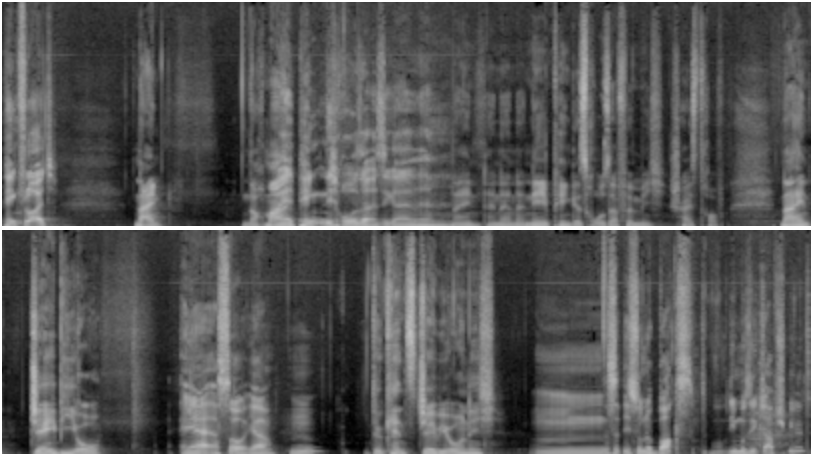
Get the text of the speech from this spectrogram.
Pink Floyd. Nein. Nochmal? Weil Pink nicht rosa ist, egal. Nein, nein, nein, nein. Nee, pink ist rosa für mich. Scheiß drauf. Nein, JBO. Ja, ach so, ja. Hm? Du kennst JBO nicht? Hm, Ist das nicht so eine Box, wo die Musik abspielt?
